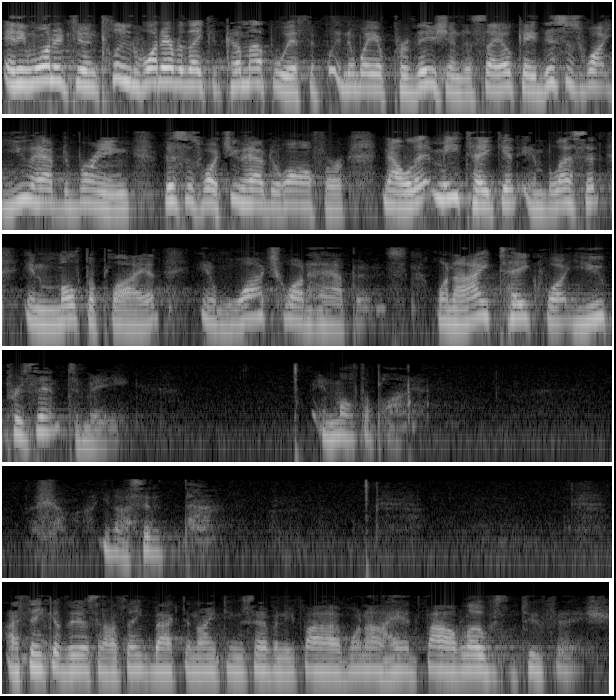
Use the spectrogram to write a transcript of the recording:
And he wanted to include whatever they could come up with in the way of provision to say, okay, this is what you have to bring. This is what you have to offer. Now let me take it and bless it and multiply it and watch what happens when I take what you present to me and multiply it. You know, I said, I think of this and I think back to 1975 when I had five loaves and two fish.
